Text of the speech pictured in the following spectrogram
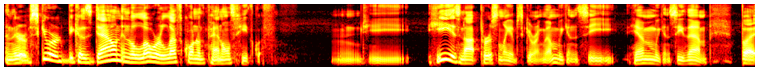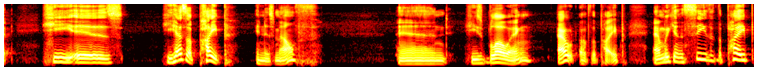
And they're obscured because down in the lower left corner of the panel is Heathcliff. And he he is not personally obscuring them. We can see him, we can see them, but he is he has a pipe in his mouth and he's blowing out of the pipe. And we can see that the pipe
